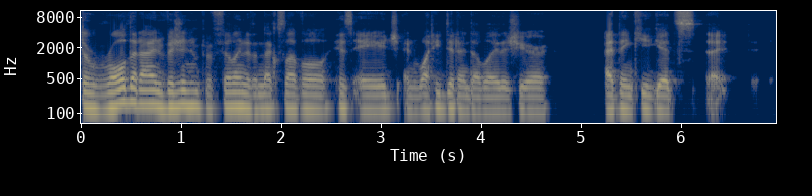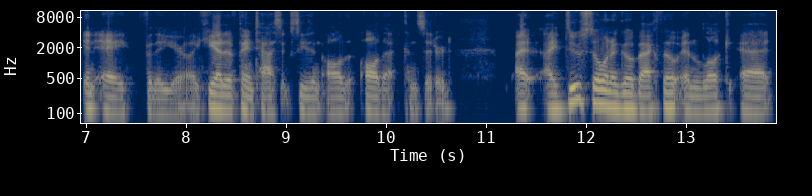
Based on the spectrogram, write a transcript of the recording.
the role that I envision him fulfilling at the next level, his age, and what he did in Double A this year, I think he gets uh, an A for the year. Like he had a fantastic season, all all that considered. I, I do still want to go back though and look at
